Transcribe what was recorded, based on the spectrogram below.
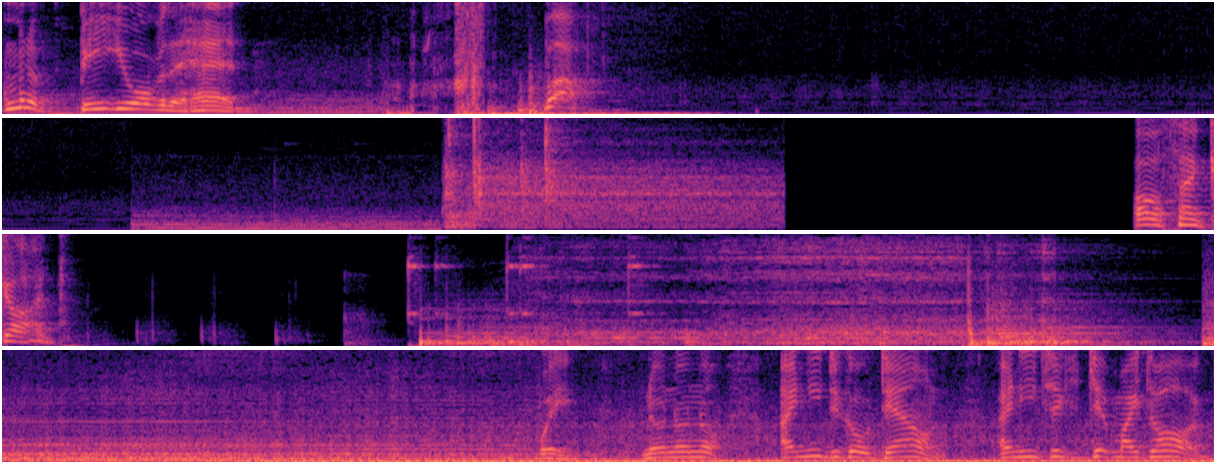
I'm gonna beat you over the head. Oh, thank God. Wait, no, no, no. I need to go down. I need to get my dog.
